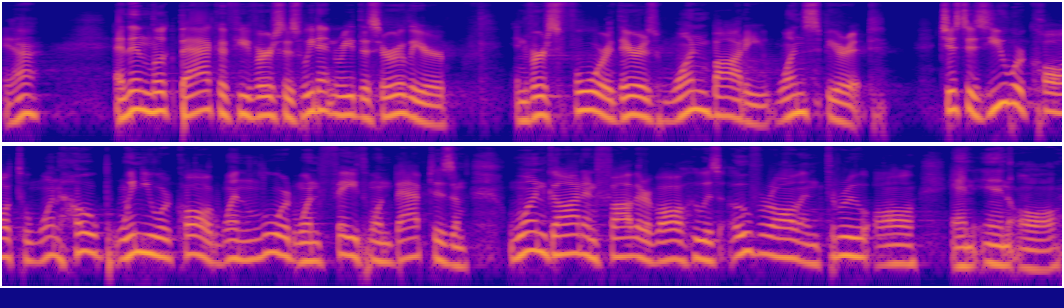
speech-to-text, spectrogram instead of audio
Yeah? And then look back a few verses. We didn't read this earlier. In verse 4, there is one body, one spirit. Just as you were called to one hope when you were called, one Lord, one faith, one baptism, one God and Father of all, who is over all and through all and in all.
